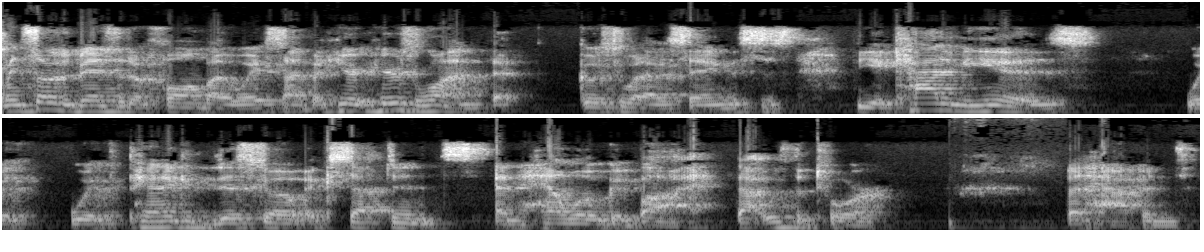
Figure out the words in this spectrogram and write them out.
and some of the bands that have fallen by the wayside but here here's one that goes to what i was saying. This is the academy is with with panic at the disco acceptance and hello goodbye. That was the tour that happened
